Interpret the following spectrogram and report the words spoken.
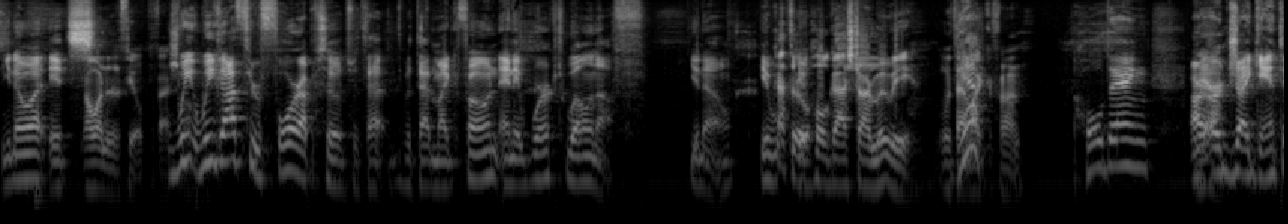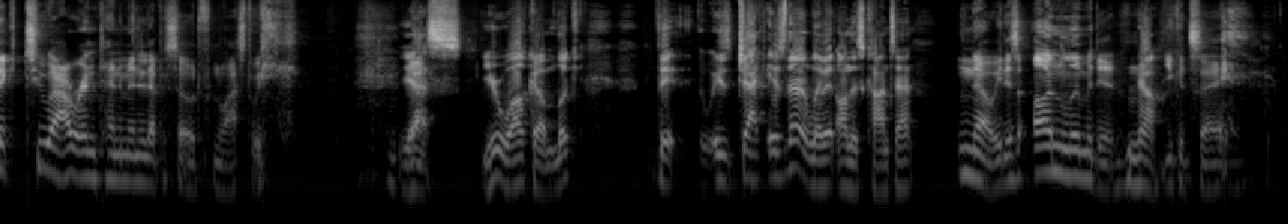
You know what? It's I wanted to feel professional. we we got through four episodes with that with that microphone, and it worked well enough. You know, it got through a whole gosh darn movie with that Yeah. microphone. Whole dang our, Yeah. our gigantic two hour and ten minute episode from last week. Yes, you're welcome. Look, the, is Jack? Is there a limit on this content? No, it is unlimited. No. you could say.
